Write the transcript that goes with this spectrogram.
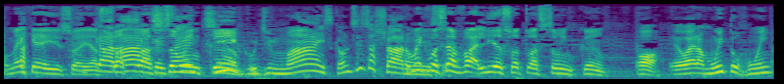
Como é que é isso aí? A Caraca, sua isso atuação é em antigo campo. demais, cara. Onde vocês acharam Como é que isso? você avalia a sua atuação em campo? Ó, eu era muito ruim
